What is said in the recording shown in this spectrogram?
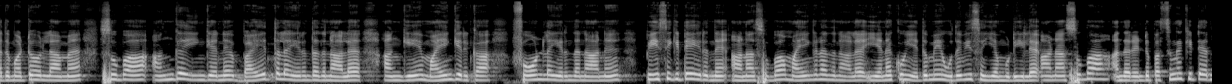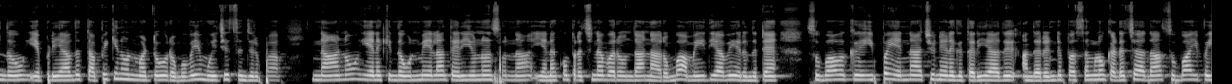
அது மட்டும் இல்லாமல் சுபா அங்கே அங்கே இங்கேன்னு பயத்தில் இருந்ததுனால அங்கேயே மயங்கியிருக்கா. ஃபோனில் இருந்த நான் பேசிக்கிட்டே இருந்தேன். ஆனால் சுபா மயங்கினதுனால எனக்கும் எதுவுமே உதவி செய்ய முடியல. ஆனால் சுபா அந்த ரெண்டு பசங்க கிட்ட இருந்தும் எப்படியாவது தப்பிக்கணும்னு மட்டும் ரொம்பவே முயற்சி செஞ்சுருப்பா. நானும் எனக்கு இந்த உண்மையெல்லாம் தெரியும்னு சொன்னால் எனக்கும் பிரச்சனை வரும் தான் நான் ரொம்ப அமைதியாகவே இருந்துட்டேன். சுபாவுக்கு இப்போ என்னாச்சுன்னு எனக்கு தெரியாது. அந்த ரெண்டு பசங்களும் கிடைச்சாதான் சுபா இப்போ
